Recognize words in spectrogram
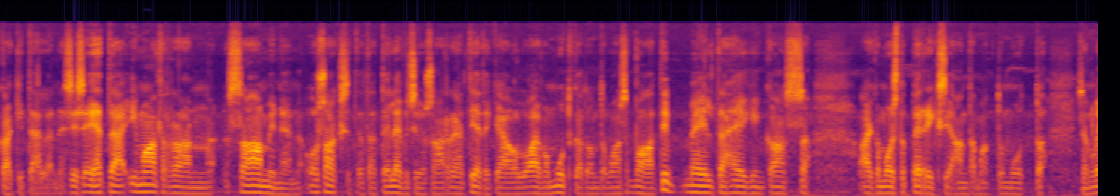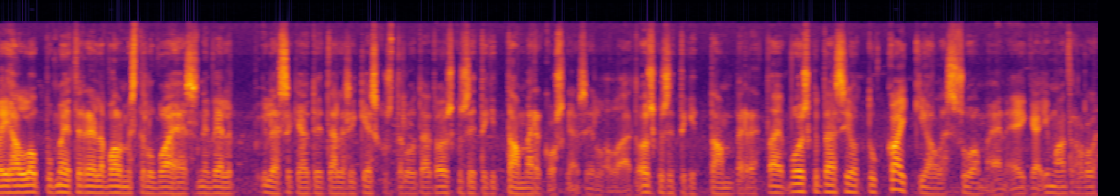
kaikki tällainen. Siis eihän tämä Imatran saaminen osaksi tätä televisiosarjaa tietenkään ollut aivan mutkatonta, vaan se vaati meiltä Heikin kanssa aikamoista periksi antamattomuutta. Se oli ihan loppumetreillä valmisteluvaiheessa, niin vielä yleensä käytiin tällaisia keskusteluita, että olisiko sittenkin Tammerkosken sillalla, että olisiko sittenkin Tampere, tai voisiko tämä sijoittua kaikkialle Suomeen eikä Imatralle,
